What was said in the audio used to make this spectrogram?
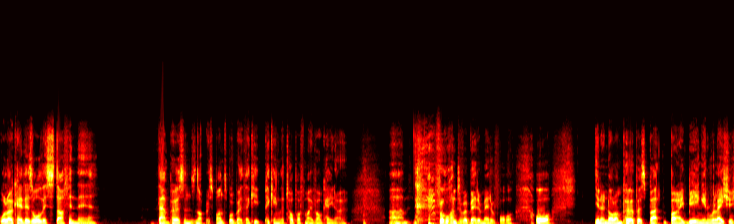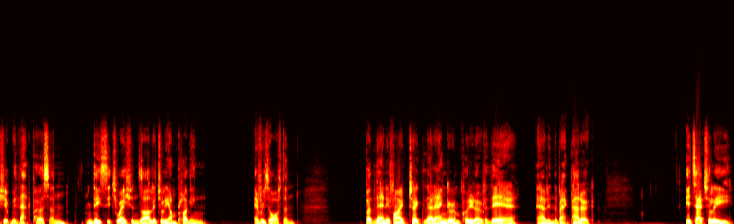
well, okay, there's all this stuff in there. That person's not responsible, but they keep picking the top off my volcano, um, for want of a better metaphor, or you know, not on purpose, but by being in relationship with that person, these situations are literally unplugging every so often. But then if I take that anger and put it over there out in the back paddock, it's actually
